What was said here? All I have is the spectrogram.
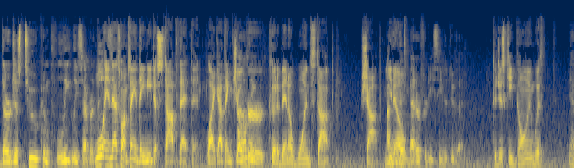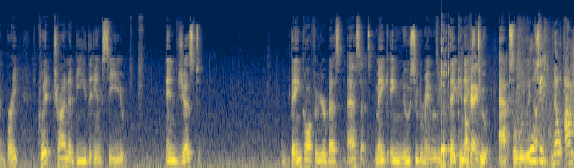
They're just two completely separate. Well, and that's what I'm saying. They need to stop that then. Like, I think Joker think- could have been a one stop shop, you I know, it's better for DC to do that. to just keep going with. Yeah, break. Quit trying to be the MCU, and just bank off of your best assets. Make a new Superman movie that connects Okay. to absolutely Well, nothing. see, no, I'm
